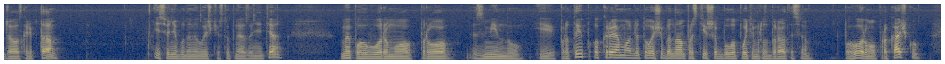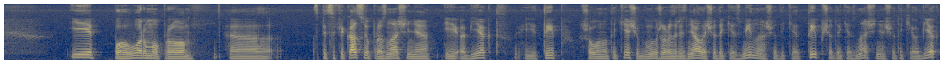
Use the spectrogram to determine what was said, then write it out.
JavaScript. І сьогодні буде невеличке вступне заняття. Ми поговоримо про змінну і про тип окремо, для того, щоб нам простіше було потім розбиратися. Поговоримо про качку і поговоримо про е, специфікацію, про значення і об'єкт, і тип, що воно таке, щоб ми вже розрізняли, що таке зміна, що таке тип, що таке значення, що таке об'єкт,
